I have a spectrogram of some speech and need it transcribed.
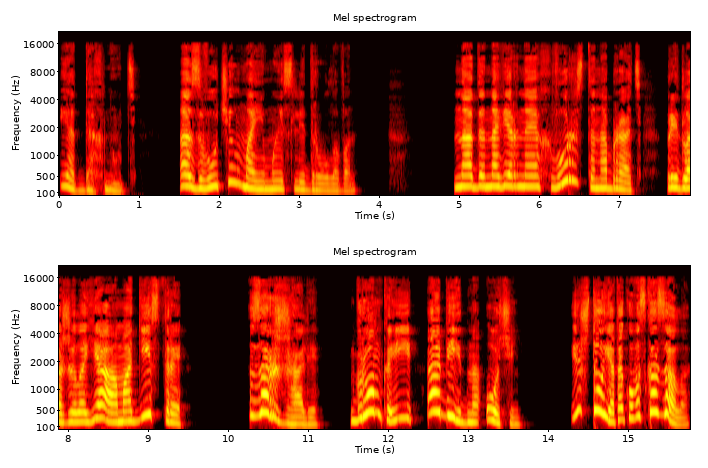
и отдохнуть. Озвучил мои мысли Друлован. Надо, наверное, хвороста набрать, предложила я, а магистры заржали. Громко и обидно очень. И что я такого сказала?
